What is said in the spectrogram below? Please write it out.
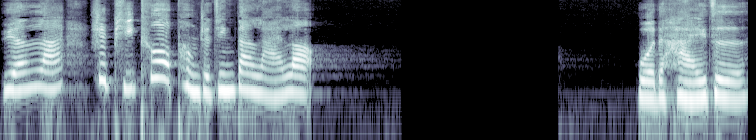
原来是皮特捧着金蛋来了。我的孩子，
